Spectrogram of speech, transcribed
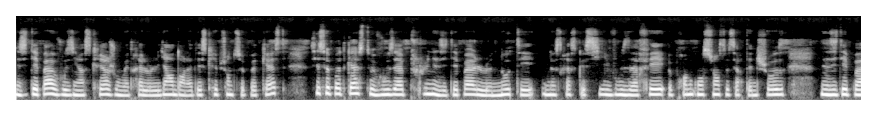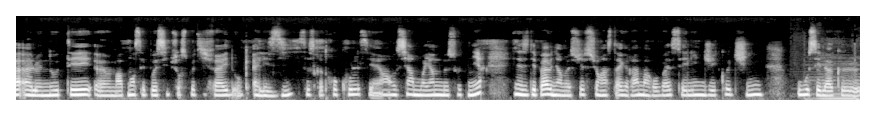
n'hésitez pas à vous y inscrire, je vous mettrai le lien dans la description de ce podcast. Si ce podcast vous a plu, n'hésitez pas à le noter, ne serait-ce que s'il vous a fait prendre conscience de certaines choses, n'hésitez pas à le noter. Euh, maintenant c'est possible sur Spotify, donc allez-y, ce serait trop cool, c'est aussi un moyen de me soutenir. N'hésitez pas à venir me suivre sur Instagram, Coaching où c'est là que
